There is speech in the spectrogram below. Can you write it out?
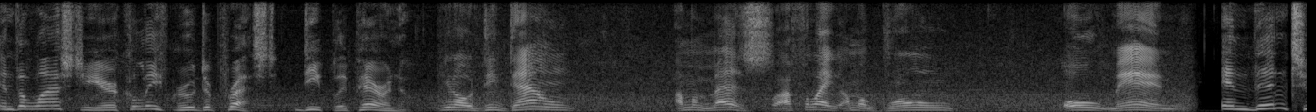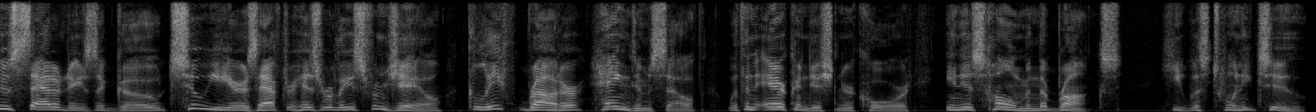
In the last year, Kalief grew depressed, deeply paranoid. You know, deep down, I'm a mess. I feel like I'm a grown old man. And then two Saturdays ago, two years after his release from jail, Kalief Browder hanged himself with an air conditioner cord in his home in the Bronx. He was 22.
